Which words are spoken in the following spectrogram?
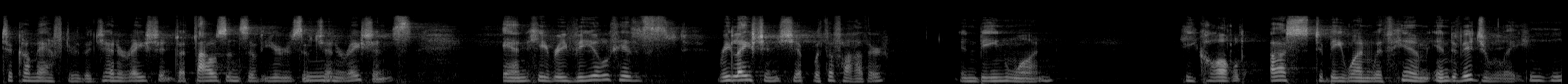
to come after the generation the thousands of years of mm. generations and he revealed his relationship with the father in being one he called us to be one with Him individually. Mm-hmm.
